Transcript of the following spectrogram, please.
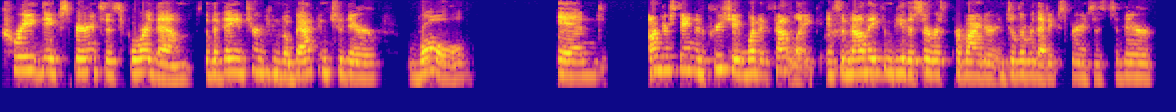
create the experiences for them so that they in turn can go back into their role and understand and appreciate what it felt like. And so now they can be the service provider and deliver that experiences to their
